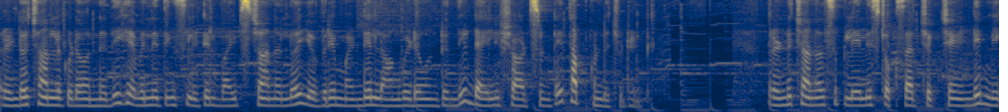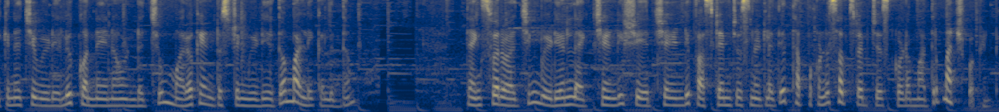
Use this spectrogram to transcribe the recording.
రెండో ఛానల్ కూడా ఉన్నది. హెవెన్లీ థింగ్స్ లిటిల్ వైబ్స్ ఛానల్లో ఎవ్రీ మండే లాంగ్ వీడియో ఉంటుంది. డైలీ షార్ట్స్ ఉంటాయి. తప్పకుండా చూడండి. రెండు ఛానల్స్ ప్లేలిస్ట్ ఒకసారి చెక్ చేయండి. మీకు నచ్చే వీడియోలు కొన్నైనా ఉండొచ్చు. మరొక ఇంట్రెస్టింగ్ వీడియోతో మళ్ళీ కలుద్దాం. థ్యాంక్స్ ఫర్ వాచింగ్ వీడియోని లైక్ చేయండి షేర్ చేయండి. ఫస్ట్ టైం చూసినట్లయితే తప్పకుండా సబ్స్క్రైబ్ చేసుకోవడం మాత్రం మర్చిపోకండి.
